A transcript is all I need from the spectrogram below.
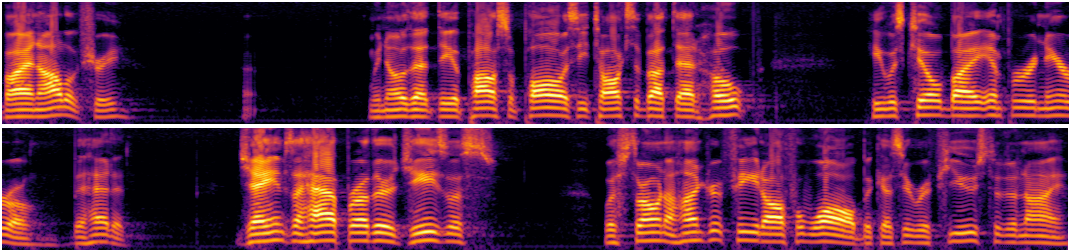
by an olive tree. We know that the Apostle Paul, as he talks about that hope, he was killed by Emperor Nero, beheaded. James, the half brother of Jesus, was thrown a hundred feet off a wall because he refused to deny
